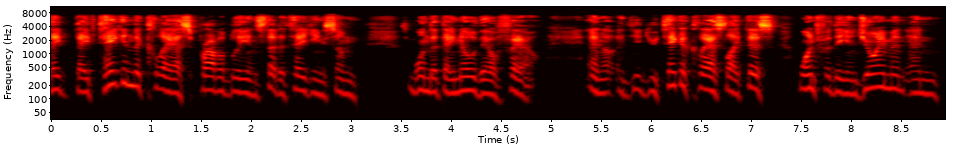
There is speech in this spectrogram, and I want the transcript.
they they've taken the class probably instead of taking some one that they know they'll fail. And uh, you take a class like this, one for the enjoyment and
